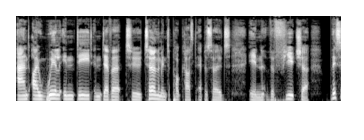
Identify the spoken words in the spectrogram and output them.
and I will indeed endeavor to turn them into podcast episodes in the future. This,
